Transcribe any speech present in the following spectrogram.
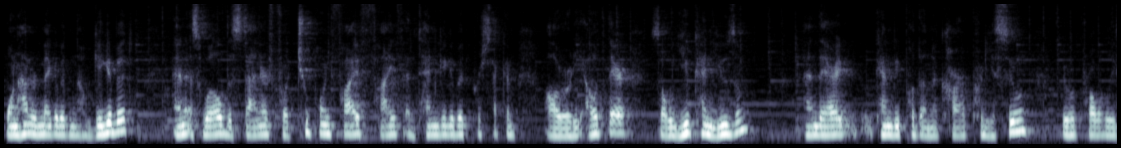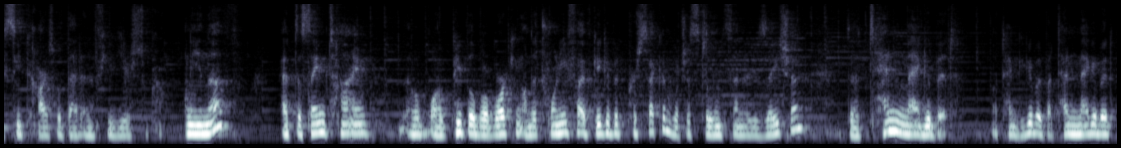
100 megabit now gigabit, and as well the standard for 2.5, 5 and 10 gigabit per second already out there, so you can use them and they can be put in a car pretty soon. We will probably see cars with that in a few years to come. Funny enough, at the same time, while people were working on the 25 gigabit per second, which is still in standardization, the 10 megabit, not 10 gigabit, but 10 megabit,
